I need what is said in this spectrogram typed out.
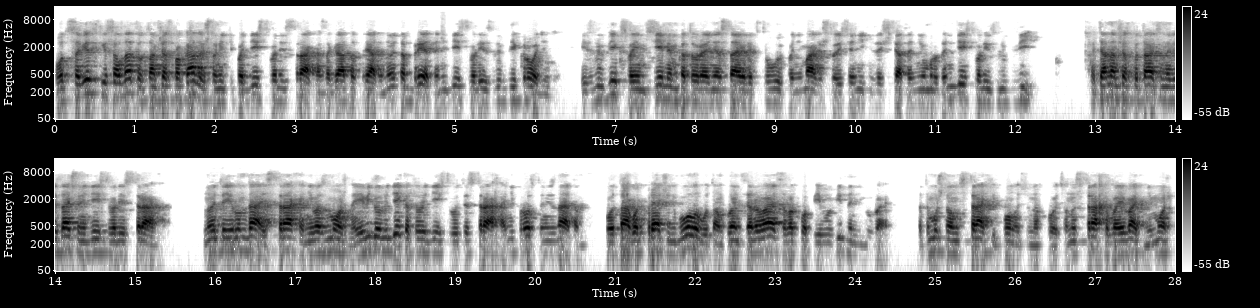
Вот советские солдаты, вот там сейчас показывают, что они типа действовали из страха, заградотряды, но это бред, они действовали из любви к родине, из любви к своим семьям, которые они оставили в тылу и понимали, что если они их не защитят, они умрут. Они действовали из любви. Хотя нам сейчас пытаются навязать, что они действовали из страха. Но это ерунда, из страха невозможно. Я видел людей, которые действуют из страха. Они просто, не знаю, там, вот так вот прячут голову, там, куда-нибудь сорвается в окопе, его видно не бывает. Потому что он в страхе полностью находится. Он из страха воевать не может.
